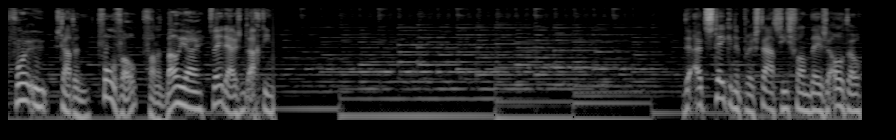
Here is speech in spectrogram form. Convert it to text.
Voor u staat een Volvo van het bouwjaar 2018. De uitstekende prestaties van deze auto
